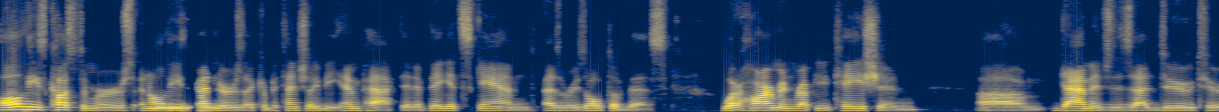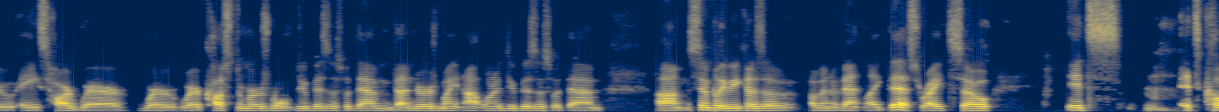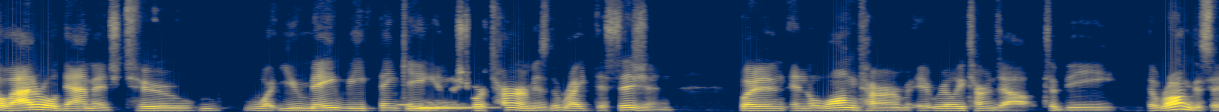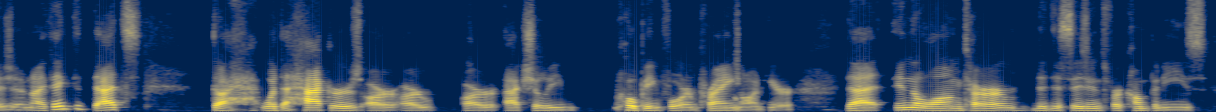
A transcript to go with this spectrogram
All these customers and all these vendors that could potentially be impacted if they get scammed as a result of this what harm and reputation um, damage does that do to ace hardware where where customers won't do business with them vendors might not want to do business with them um, simply because of, of an event like this, right? So it's it's collateral damage to what you may be thinking in the short term is the right decision, but in, in the long term, it really turns out to be the wrong decision. And I think that that's the what the hackers are are are actually hoping for and preying on here that in the long term, the decisions for companies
